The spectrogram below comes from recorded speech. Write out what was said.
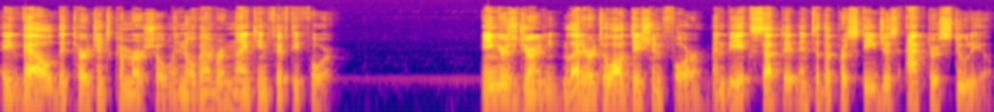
a Vel detergent commercial in November 1954. Inger's journey led her to audition for and be accepted into the prestigious Actors Studio,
